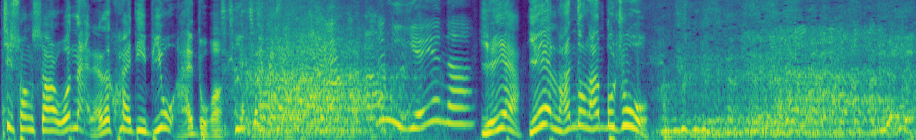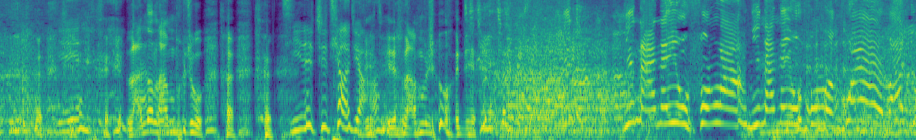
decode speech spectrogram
这双十二我奶奶的快递比我还多。”那你爷爷呢？爷爷，爷爷拦都拦不住。爷爷 拦都拦不住，急得直跳脚。拦不住，这。你奶奶又疯了！你奶奶又疯了！快拦住，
